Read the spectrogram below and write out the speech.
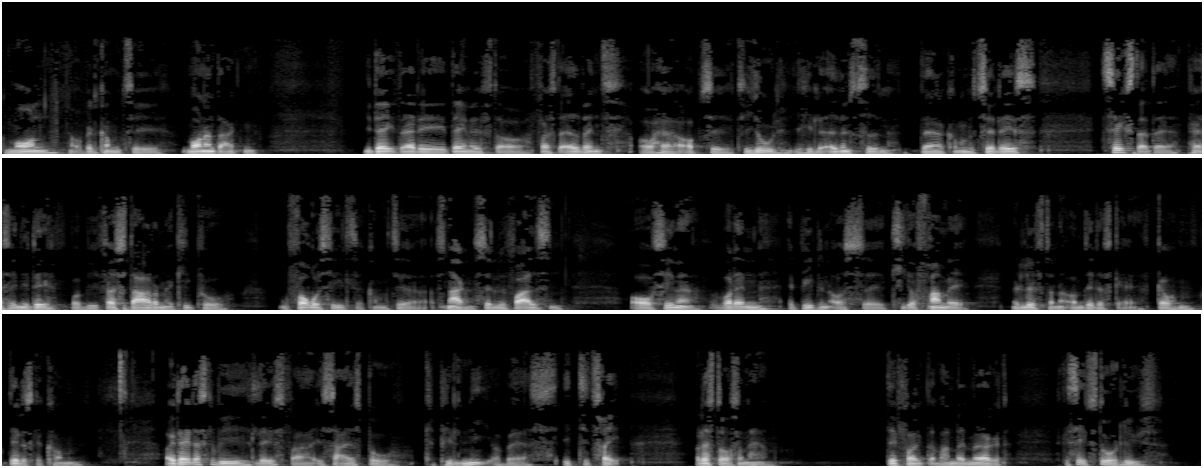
Godmorgen og velkommen til morgenandagten. I dag der er det dagen efter første advent, og her op til, til jul i hele adventstiden, der kommer vi til at læse tekster, der passer ind i det, hvor vi først starter med at kigge på nogle forudsigelser, kommer til at snakke om selve frelsen, og senere, hvordan at Bibelen også øh, kigger fremad med løfterne om det, der skal, komme, det, der skal komme. Og i dag der skal vi læse fra Esajas bog, kapitel 9 og vers 1-3. Og der står sådan her. Det er folk, der vandrer i mørket, skal se et stort lys.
